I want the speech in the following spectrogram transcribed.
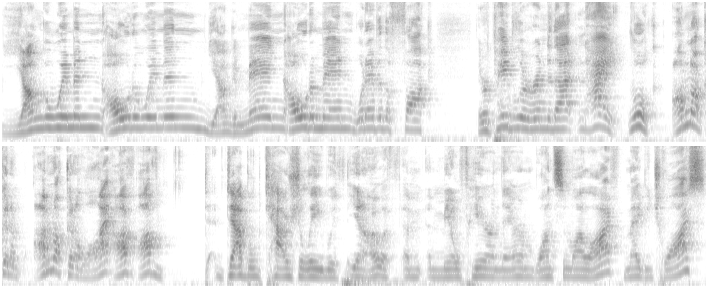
younger women, older women, younger men, older men, whatever the fuck. There are people who are into that, and hey, look, I'm not gonna, I'm not gonna lie. I've, I've d- dabbled casually with, you know, a, a, milf here and there, and once in my life, maybe twice.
